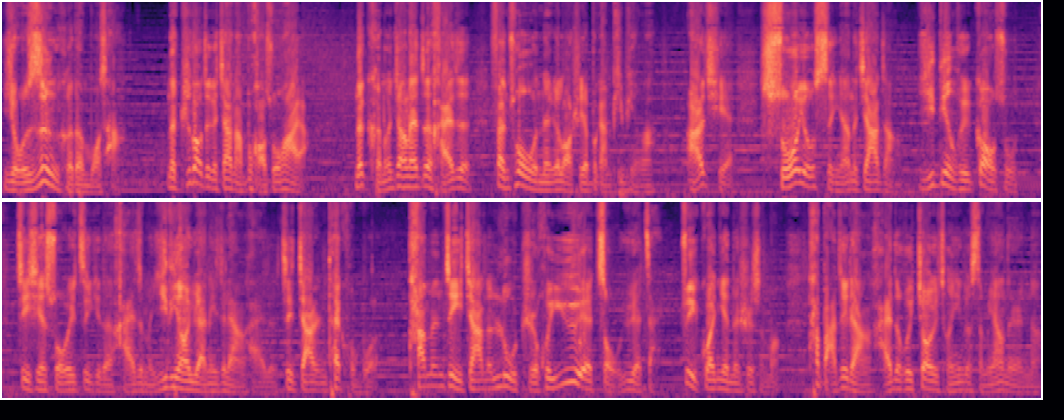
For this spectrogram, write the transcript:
有任何的摩擦？那知道这个家长不好说话呀，那可能将来这孩子犯错误，哪个老师也不敢批评啊。而且，所有沈阳的家长一定会告诉这些所谓自己的孩子们，一定要远离这两个孩子，这家人太恐怖了，他们这一家的路只会越走越窄。最关键的是什么？他把这两个孩子会教育成一个什么样的人呢？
